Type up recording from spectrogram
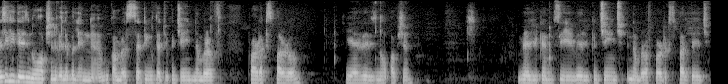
basically there is no option available in uh, WooCommerce settings that you can change number of products per row. Here there is no option where you can see where you can change number of products per page.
